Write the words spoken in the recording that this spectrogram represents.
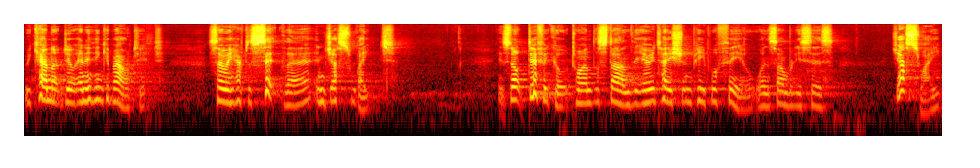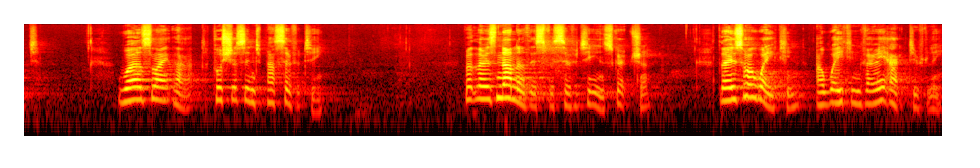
we cannot do anything about it, so we have to sit there and just wait. It's not difficult to understand the irritation people feel when somebody says, just wait. Words like that push us into passivity. But there is none of this passivity in Scripture. Those who are waiting are waiting very actively.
